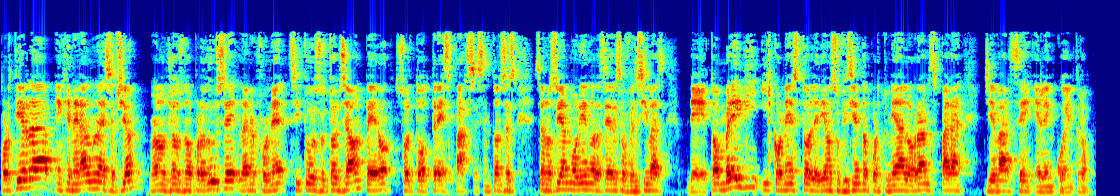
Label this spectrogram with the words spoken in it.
Por tierra, en general, una decepción. Ronald Jones no produce. Leonard Fournette sí tuvo su touchdown, pero soltó tres pases. Entonces, se nos iban muriendo las series ofensivas de Tom Brady y con esto le dieron suficiente oportunidad a los Rams para llevarse el encuentro.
